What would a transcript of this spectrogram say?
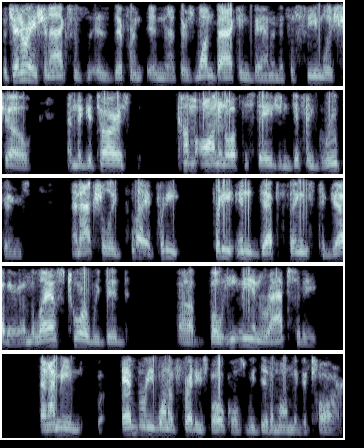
But Generation Axe is, is different in that there's one backing band and it's a seamless show and the guitarists come on and off the stage in different groupings and actually play pretty, pretty in-depth things together. On the last tour we did, uh, Bohemian Rhapsody. And I mean, every one of Freddie's vocals, we did them on the guitar.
